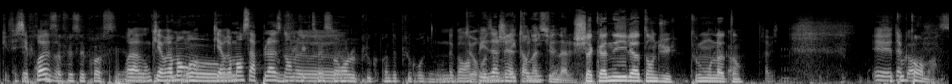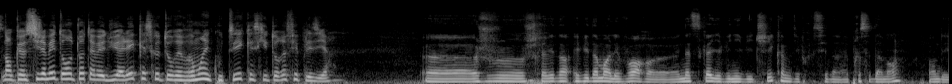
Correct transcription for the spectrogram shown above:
qui a fait ses preuves. Ça fait ses preuves. Voilà, donc il y a vraiment, gros- qui a vraiment sa place dans le. c'est vraiment le plus, un des plus gros du monde. Paysage internationale. Chaque année, il est attendu. Tout le monde l'attend. Très bien. C'est Et tout le temps D'accord. en mars. Donc euh, si jamais toi, toi t'avais dû y aller, qu'est-ce que t'aurais vraiment écouté? Qu'est-ce qui t'aurait fait plaisir? Euh, je, je serais évidem- évidemment allé voir euh, Netsky et Vinny Vici, comme dit précédem- précédemment, des,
